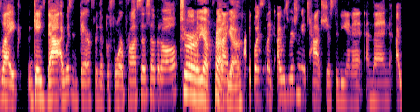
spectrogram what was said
like gave that I wasn't there for the before process of it all. Sure, yeah, prep, I, yeah. I was like I was originally attached just to be in it and then I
